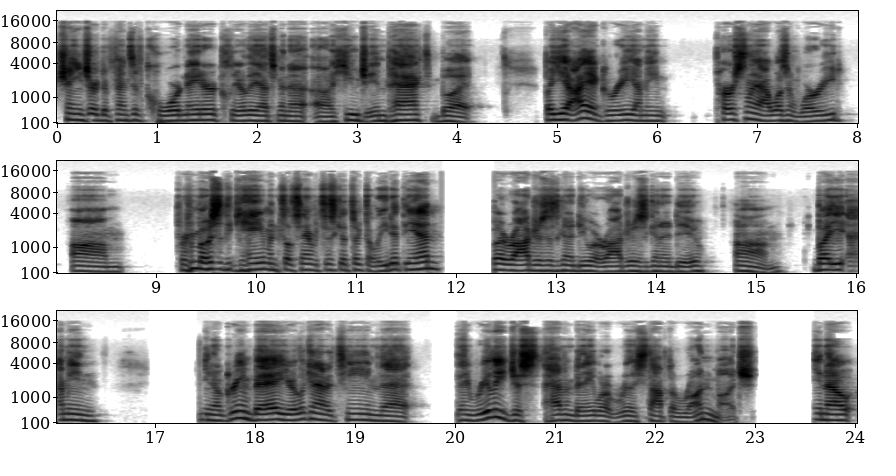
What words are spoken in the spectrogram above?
change their defensive coordinator. Clearly, that's been a, a huge impact. But, but yeah, I agree. I mean, personally, I wasn't worried um, for most of the game until San Francisco took the lead at the end. But Rodgers is going to do what Rodgers is going to do. Um, but I mean, you know, Green Bay, you're looking at a team that they really just haven't been able to really stop the run much. You know,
